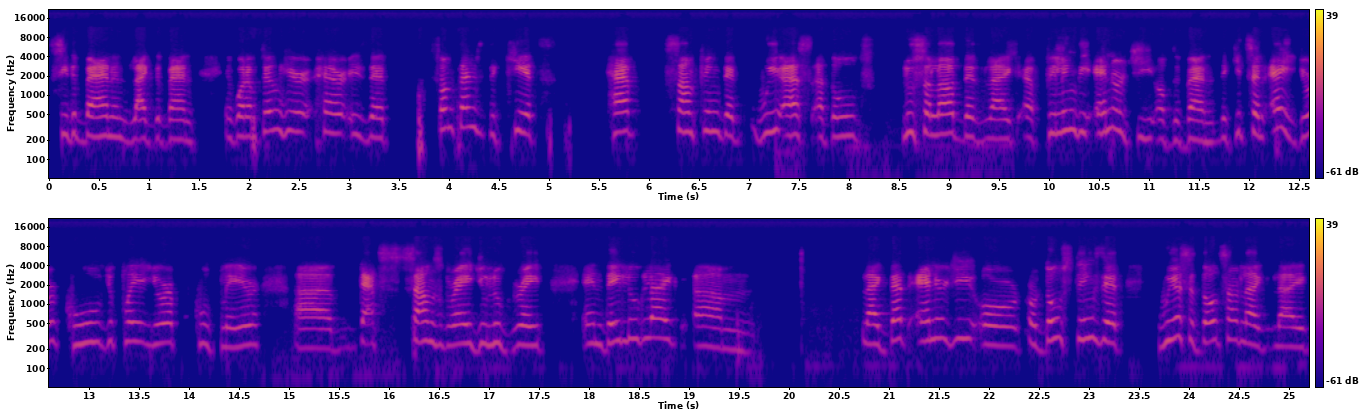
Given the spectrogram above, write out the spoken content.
see the band and like the band. And what I'm telling her, her is that sometimes the kids have something that we as adults lose a lot that like uh, feeling the energy of the band. The kids said hey you're cool. You play you're a cool player. Uh, that sounds great. You look great. And they look like um, like that energy or or those things that we as adults are like like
